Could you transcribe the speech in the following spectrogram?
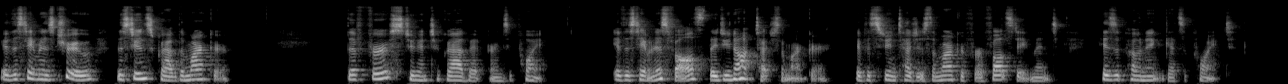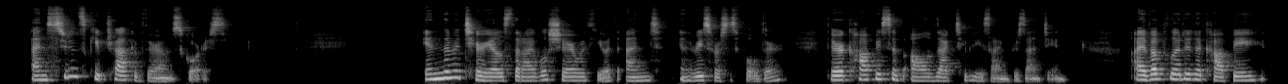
If the statement is true, the students grab the marker. The first student to grab it earns a point. If the statement is false, they do not touch the marker. If a student touches the marker for a false statement, his opponent gets a point. And students keep track of their own scores. In the materials that I will share with you at the end in the resources folder, there are copies of all of the activities I'm presenting. I have uploaded a copy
